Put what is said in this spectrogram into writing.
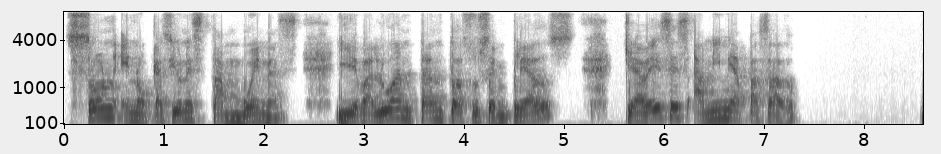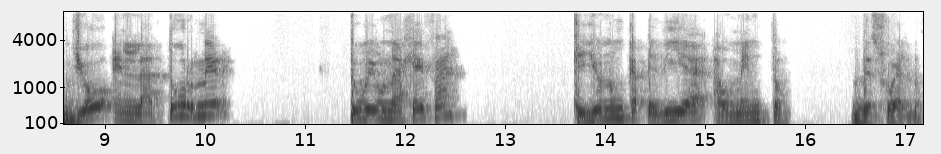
son en ocasiones tan buenas y evalúan tanto a sus empleados que a veces a mí me ha pasado. Yo en la Turner tuve una jefa que yo nunca pedía aumento de sueldo.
